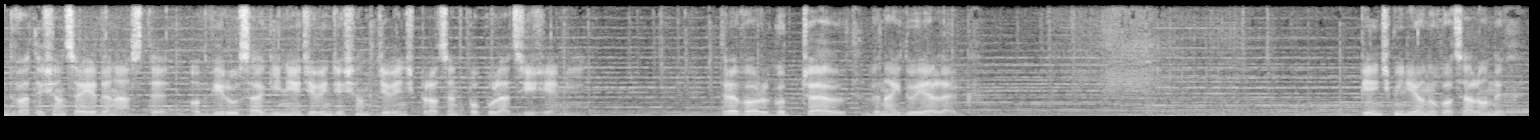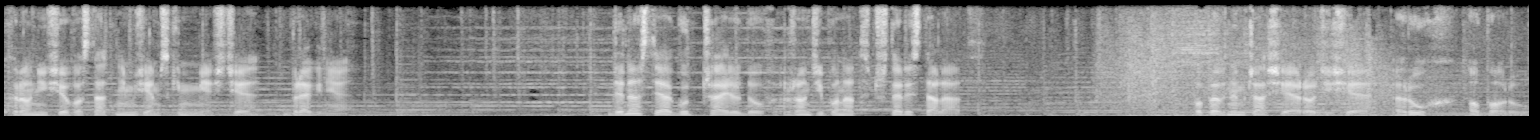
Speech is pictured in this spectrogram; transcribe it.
Rok 2011. Od wirusa ginie 99% populacji Ziemi. Trevor Goodchild wynajduje lek. 5 milionów ocalonych chroni się w ostatnim ziemskim mieście Bregnie. Dynastia Goodchildów rządzi ponad 400 lat. Po pewnym czasie rodzi się ruch oporu.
